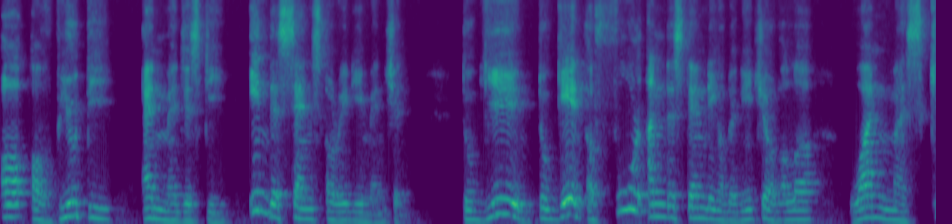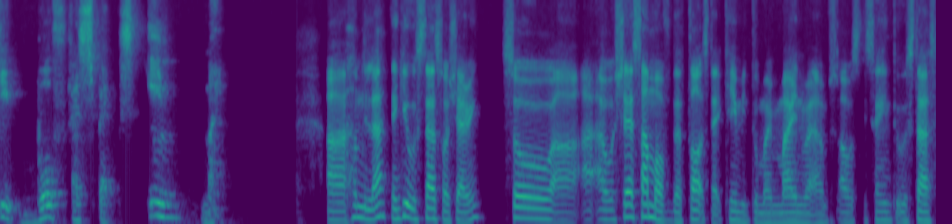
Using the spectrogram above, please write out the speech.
or of beauty and majesty in the sense already mentioned to gain to gain a full understanding of the nature of Allah, one must keep both aspects in mind. Uh, Alhamdulillah, thank you, Ustaz, for sharing. So uh, I, I will share some of the thoughts that came into my mind when I was, I was listening to Ustaz.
